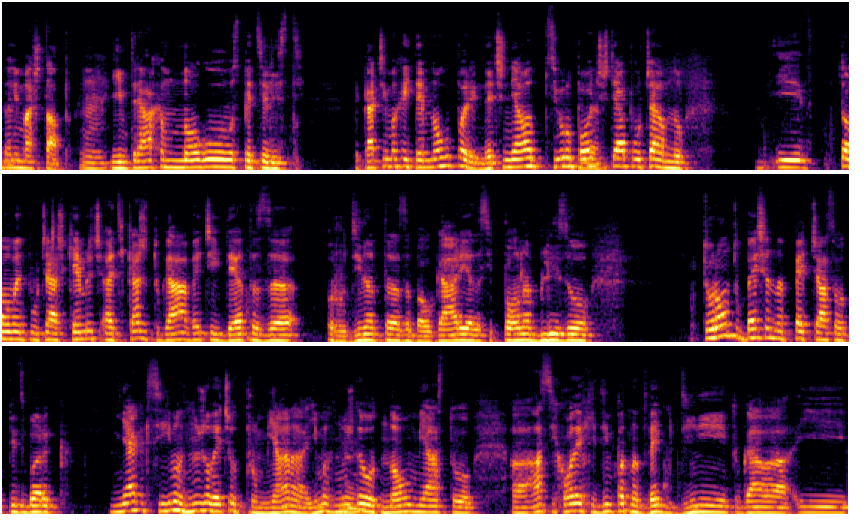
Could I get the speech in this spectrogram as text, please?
нали, мащаб. И им трябваха много специалисти. Така че имаха и те много пари. Не, че няма сигурно повече, Да. ще я получавам, но и в този момент получаваш Кембридж, а ти кажа тогава вече идеята за родината, за България, да си по-наблизо. Торонто беше на 5 часа от Питсбърг. Някак си имах нужда вече от промяна, имах нужда М. от ново място. А, аз си ходех един път на две години тогава и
